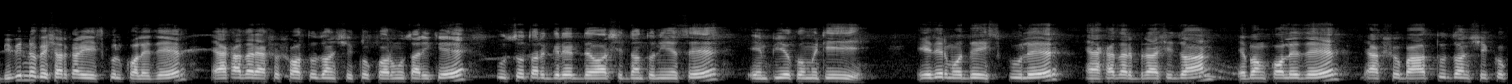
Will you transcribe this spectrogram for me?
বিভিন্ন বেসরকারি স্কুল, কলেজের এক হাজার একশো সত্তর জন শিক্ষক কর্মচারীকে উচ্চতর গ্রেড দেওয়ার সিদ্ধান্ত নিয়েছে এমপিও কমিটি। এদের মধ্যে স্কুলের এক হাজার বিরাশি জন এবং কলেজের একশো বাহাত্তর জন শিক্ষক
